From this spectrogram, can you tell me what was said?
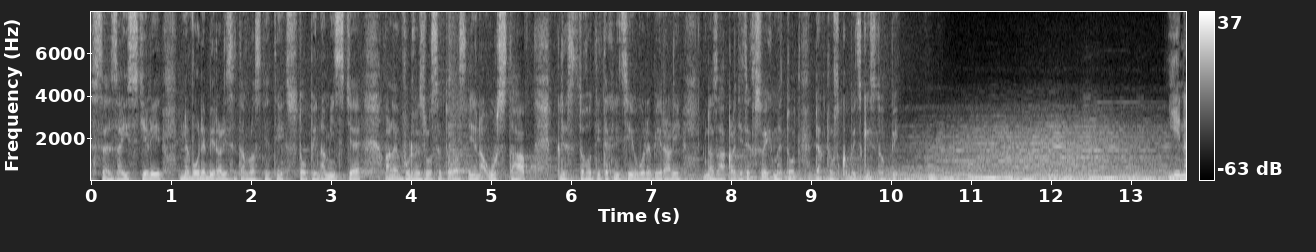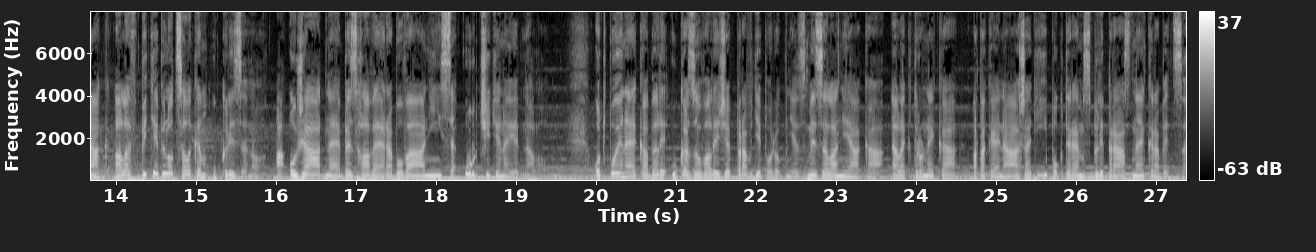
se zajistily, neodebírali se tam vlastně ty stopy na místě, ale odvezlo se to vlastně na ústav, kde z toho ty technici odebírali na základě těch svých metod daktoskopické stopy. Jinak ale v bytě bylo celkem uklizeno a o žádné bezhlavé rabování se určitě nejednalo. Odpojené kabely ukazovaly, že pravděpodobně zmizela nějaká elektronika a také nářadí, po kterém zbyly prázdné krabice.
